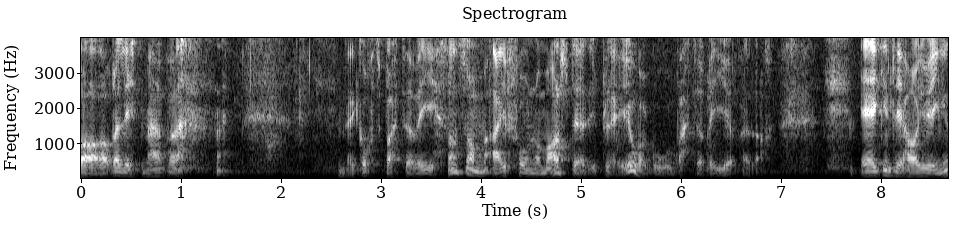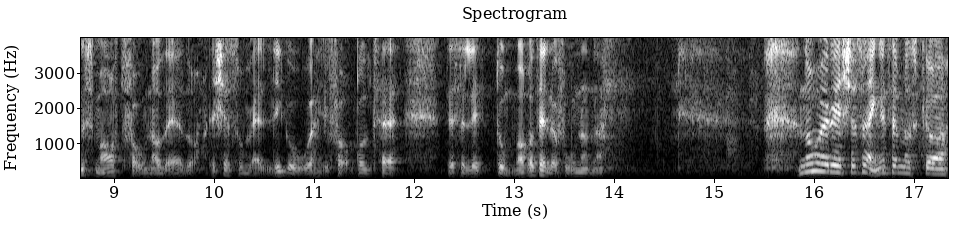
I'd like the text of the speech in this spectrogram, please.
varer litt mer med godt batteri. Sånn som iPhone normalt er. De pleier jo å ha gode batterier. eller Egentlig har jo ingen smartphoner det, da. Ikke så veldig gode i forhold til disse litt dummere telefonene. Nå er det ikke så lenge til vi skal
